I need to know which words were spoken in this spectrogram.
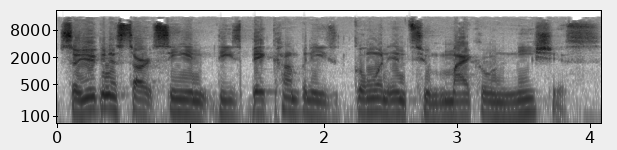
So you're going to start seeing these big companies going into micro niches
